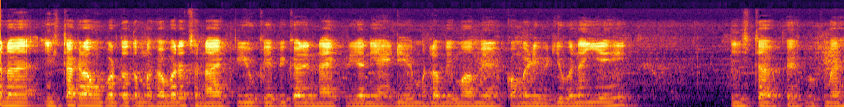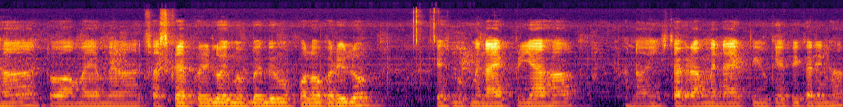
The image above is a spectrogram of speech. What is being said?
અને ઇન્સ્ટાગ્રામ ઉપર તો તમને ખબર જ છે, નાયક પીયુ કેપી કરીને નાયક પ્રિયાની આઈડી મતલબ એમાં અમે કોમેડી વીડિયો બનાવીએ છીએ. ઇન્સ્ટા ફેસબુકમાં હા. તો અમે અમે સબસ્ક્રાઇબ કરી લો, એમાં બે બેમાં ફોલો કરી લો. फेसबुक में नायक प्रिया હા અને इंस्टाग्राम में नायक पीयू केपी કરીને હા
